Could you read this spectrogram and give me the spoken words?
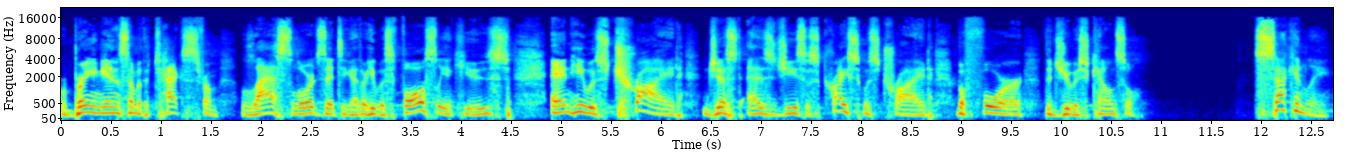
we're bringing in some of the texts from last Lord's Day together. He was falsely accused and he was tried just as Jesus Christ was tried before the Jewish council. Secondly,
